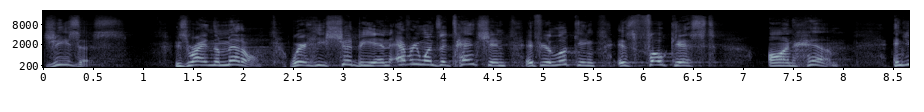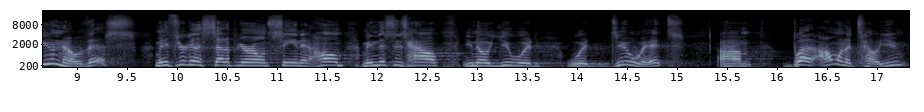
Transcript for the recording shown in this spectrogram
Jesus. He's right in the middle where he should be. And everyone's attention, if you're looking, is focused on him. And you know this. I mean, if you're going to set up your own scene at home, I mean, this is how you know you would would do it. Um, but I want to tell you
